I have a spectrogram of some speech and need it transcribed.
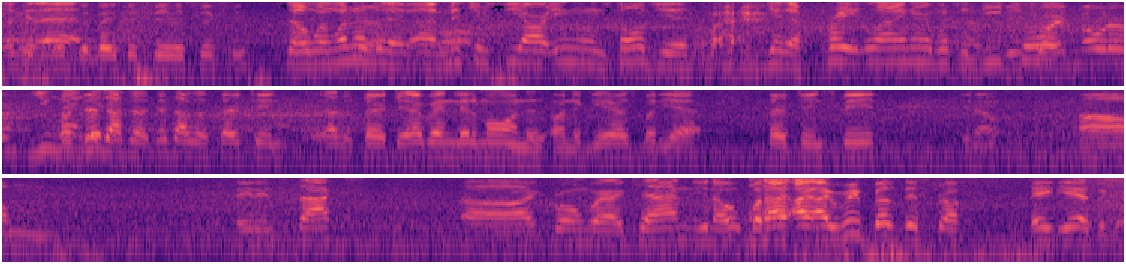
Look at that. It's the basic Series 60. So when one of Yeah. the uh, Wow. Mr. CR Englands told you to get a Freightliner with the Detroit, Detroit motor. you but went this with has a this has a 13. Has a 13. I went a little more on the on the gears, but yeah, 13 speed. You know, um, eight inch stacks. Uh, I chrome where I can. You know, but I, I, I rebuilt this truck eight years ago.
